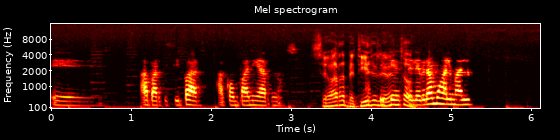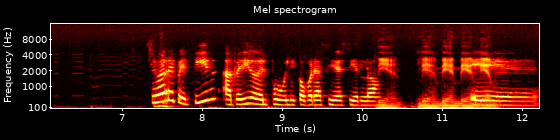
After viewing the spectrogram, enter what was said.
eh, a participar, a acompañarnos. ¿Se va a repetir Así el que evento? celebramos al mal. Se va a repetir a pedido del público, por así decirlo. Bien, bien, bien, bien, bien. Eh,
